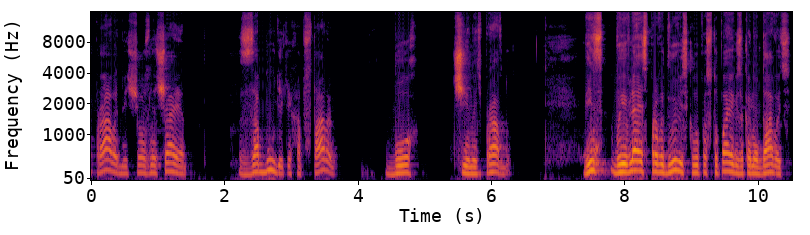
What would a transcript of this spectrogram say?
праведність, що означає, за будь-яких обставин Бог чинить правду. Він виявляє справедливість, коли поступає як законодавець,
